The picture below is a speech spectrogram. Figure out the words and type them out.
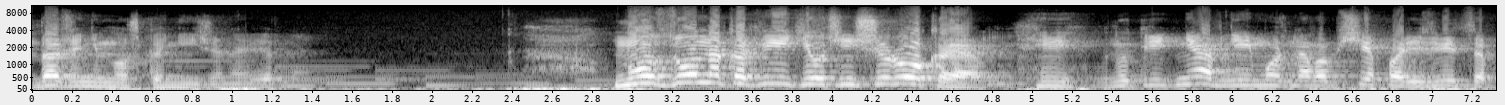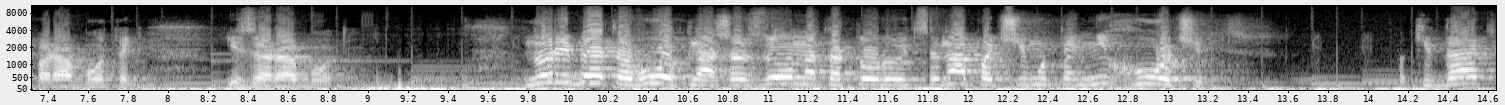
Даже немножко ниже, наверное. Но зона, как видите, очень широкая. И внутри дня в ней можно вообще порезвиться, поработать и заработать. Но, ребята, вот наша зона, которую цена почему-то не хочет покидать.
